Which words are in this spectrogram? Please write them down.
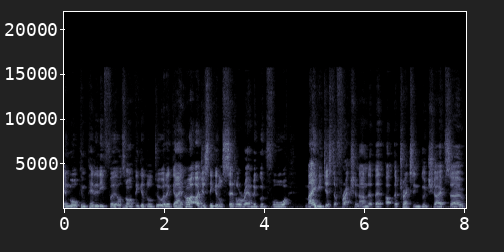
and more competitive fields, and I think it'll do it again. I just think it'll settle around a good four, maybe just a fraction under, but uh, the track's in good shape, so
